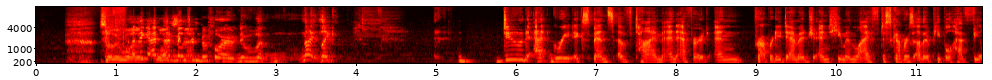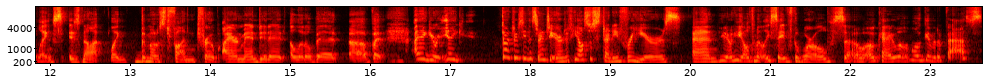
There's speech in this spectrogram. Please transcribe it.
so there was. I think I, have mentioned before, not like dude at great expense of time and effort and property damage and human life discovers other people have feelings is not like the most fun trope. Iron Man did it a little bit, uh, but I think you're like Dr. Stephen Strange, he earned it. He also studied for years, and you know he ultimately saved the world. So okay, we'll we'll give it a pass.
